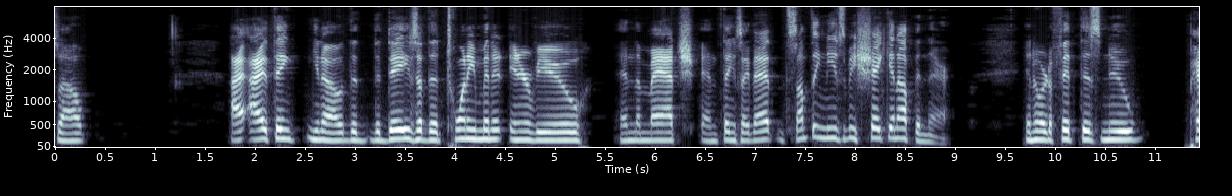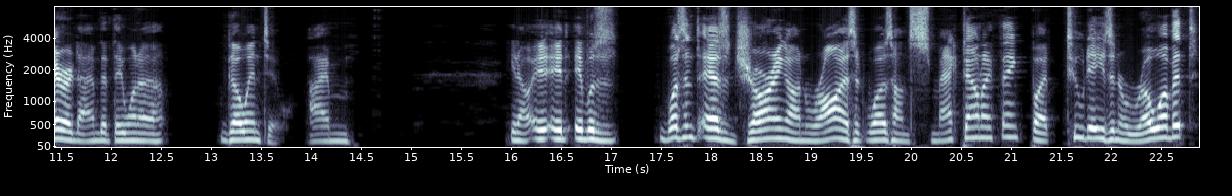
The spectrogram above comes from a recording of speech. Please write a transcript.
So I, I think, you know, the the days of the twenty minute interview and the match and things like that, something needs to be shaken up in there in order to fit this new paradigm that they want to go into. I'm, you know, it, it, it was wasn't as jarring on Raw as it was on SmackDown, I think, but two days in a row of it,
